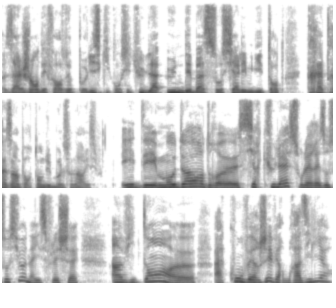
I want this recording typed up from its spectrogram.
euh, agents des forces de police qui constituent là une des bases sociales et militantes très très importantes du bolsonarisme et des mots d'ordre euh, circulaient sur les réseaux sociaux, Naïs Fléchet, invitant à converger vers Brasilia.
